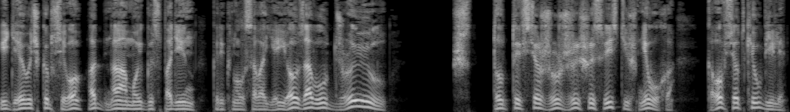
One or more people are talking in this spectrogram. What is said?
и девочка всего одна, мой господин!» — крикнул сова. «Ее зовут Джил!» «Что ты все жужжишь и свистишь мне в ухо? Кого все-таки убили?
